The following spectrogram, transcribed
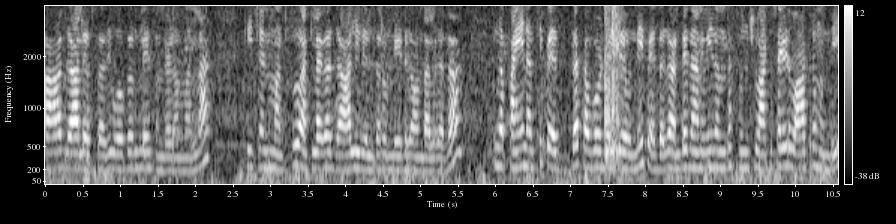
బాగా గాలి వస్తుంది. ఓపెన్ ప్లేస్ ఉండడం వల్ల కిచెన్ మటుకు అట్లాగా గాలి వెళ్తారు ఉండేట్టుగా ఉండాలి కదా. ఇంకా పైన వచ్చి పెద్ద కబోర్డ్ అయితే ఉంది. పెద్దగా అంటే దాని మీద అంతా సుంచు అటు సైడ్ బాత్రూమ్ ఉంది.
